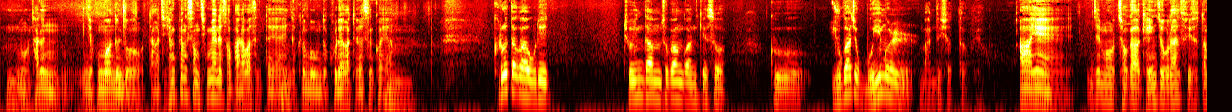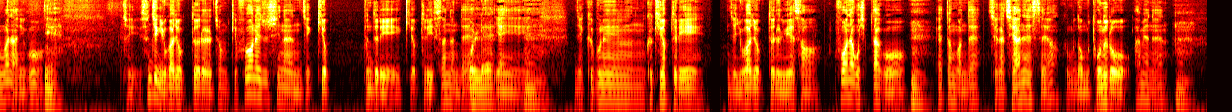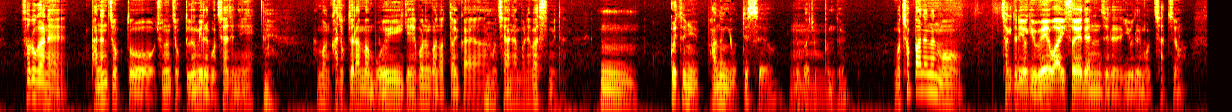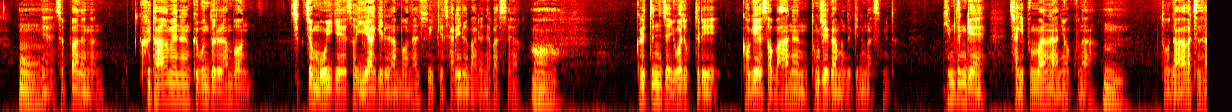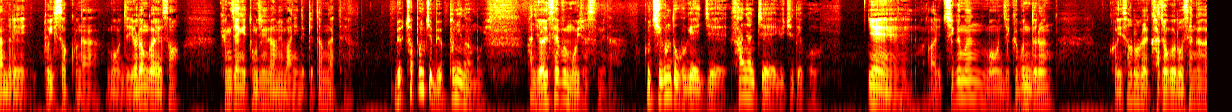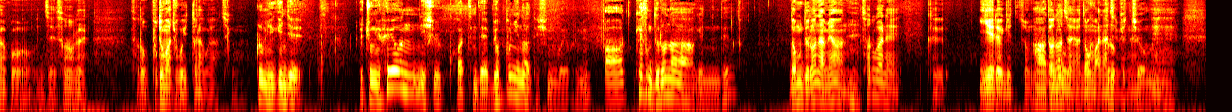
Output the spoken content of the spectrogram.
음. 뭐 다른 이제 공무원들도 다 같이 형평성 측면에서 바라봤을 때 이제 그런 부분도 고려가 되었을 거예요. 음. 그러다가 우리 조인담 소방관께서 그 유가족 모임을 만드셨다고요. 아, 예. 이제 뭐 저가 개인적으로 할 수 있었던 건 아니고 예. 저희 순직 유가족들을 좀 이렇게 후원해 주시는 이제 기업 분들이 기업들이 있었는데 원래? 예, 예, 예. 예. 이제 그분은 그 기업들이 이제 유가족들을 위해서 후원하고 싶다고 예. 했던 건데 제가 제안을 했어요. 그뭐 너무 돈으로 하면은 예. 서로 간에 받는 쪽도 주는 쪽도 의미를 못 찾으니 예. 한번 가족들 한번 모이게 해보는 건 어떨까 하고 음. 제안 한번 해봤습니다. 음. 그랬더니 반응이 어땠어요? 음. 유가족분들? 뭐첫 반응은 뭐 자기들이 여기 왜 와 있어야 되는지를 이유를 못 찾죠. 어. 예, 첫 반응은 그 다음에는 그분들을 한번 직접 모이게 해서 이야기를 한번 할 수 있게 자리를 마련해봤어요. 아. 그랬더니 이제 유가족들이 거기에서 많은 동질감을 느끼는 것 같습니다. 힘든 게 자기뿐만은 아니었구나. 음. 또나 같은 사람들이 또 있었구나. 뭐 이제 이런 거에서 굉장히 동질감을 많이 느꼈던 것 같아요. 몇, 첫 번째 몇 분이나 모이셨어요? 한 13분 모이셨습니다. 그 지금도 그게 이제 4년째 유지되고. 예. 아, 지금은 뭐 이제 그분들은 거의 서로를 가족으로 생각하고 이제 서로를 서로 부담아주고 있더라고요, 지금은. 그럼 이게 이제 일종의 회원이실 것 같은데 몇 분이나 되시는 거예요, 그러면? 아, 계속 늘어나겠는데요? 너무 늘어나면 예. 서로 간에 그 이해력이 좀 아, 떨어져요. 너무, 많아지면. 그렇겠죠. 예. 예.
